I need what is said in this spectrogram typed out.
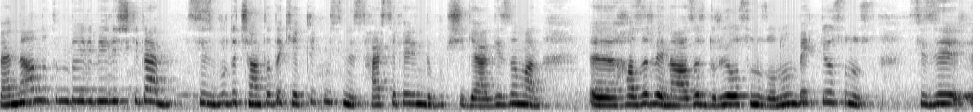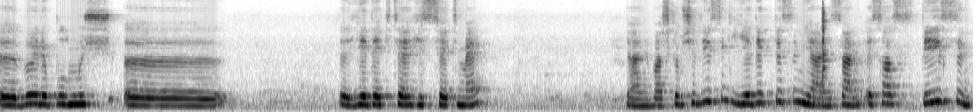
Ben ne anladım böyle bir ilişkiden? Siz burada çantada keklik misiniz? Her seferinde bu kişi geldiği zaman e, hazır ve nazır duruyorsunuz. Onu mu bekliyorsunuz? Sizi e, böyle bulmuş e, e, yedekte hissetme. Yani başka bir şey değilsin ki yedektesin yani sen esas değilsin.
